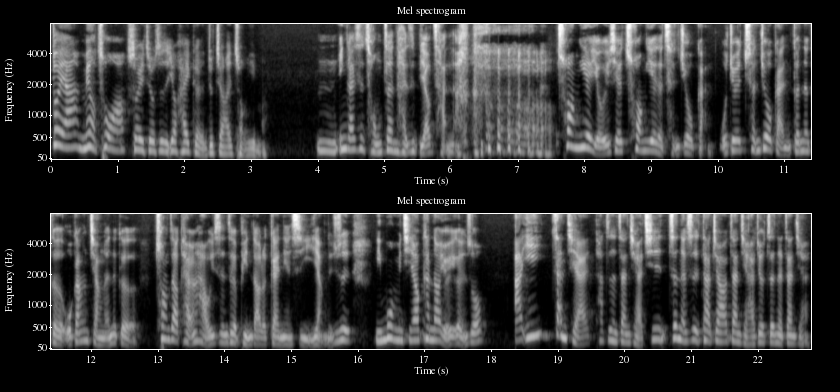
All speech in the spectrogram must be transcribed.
对啊，没有错啊。所以就是要害一个人，就叫他创业嘛。嗯，应该是从政还是比较惨呐、创业有一些创业的成就感，我觉得成就感跟那个我刚刚讲的那个创造台湾好医生这个频道的概念是一样的，就是你莫名其妙看到有一个人说。阿姨站起来，他真的站起来。其实真的是他叫他站起来，他就真的站起来，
